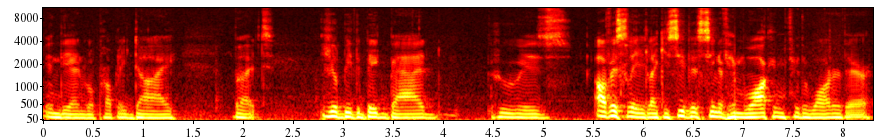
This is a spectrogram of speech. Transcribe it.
in the end, will probably die, but he'll be the big bad, who is obviously like you see the scene of him walking through the water there,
